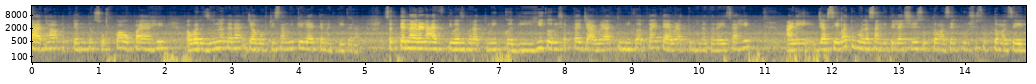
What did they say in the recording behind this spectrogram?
साधा अत्यंत सोपा उपाय आहे. आवर्जून करा. ज्या गोष्टी सांगितलेल्या आहेत त्या नक्की करा. सत्यनारायण आज दिवसभरात तुम्ही कधीही करू शकता. ज्या वेळात तुम्ही करताय त्या वेळात तुम्हाला करायचं आहे. आणि ज्या सेवा तुम्हाला सांगितलेल्या श्री सुक्तम असेल पुरुष सुक्तम असेल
